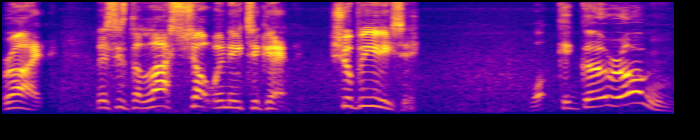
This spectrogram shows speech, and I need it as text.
Right. This is the last shot we need to get. Should be easy. What could go wrong?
